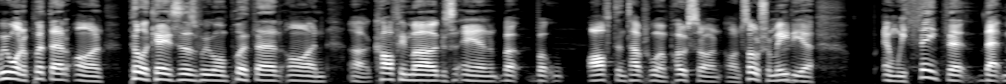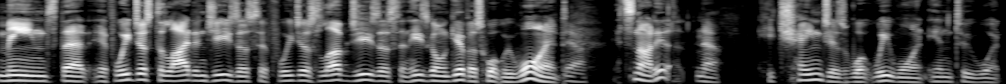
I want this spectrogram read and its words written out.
we want to put that on pillowcases. We want to put that on uh, coffee mugs, and but but oftentimes we want to post it on on social media. And we think that that means that if we just delight in Jesus, if we just love Jesus, then He's going to give us what we want. yeah. It's not it. No. He changes what we want into what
